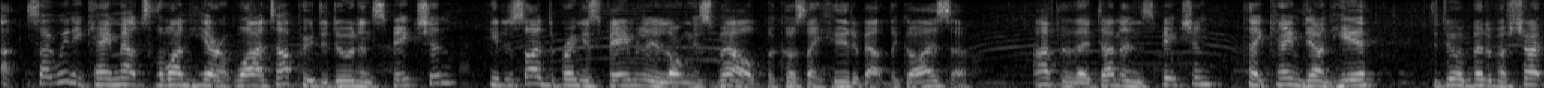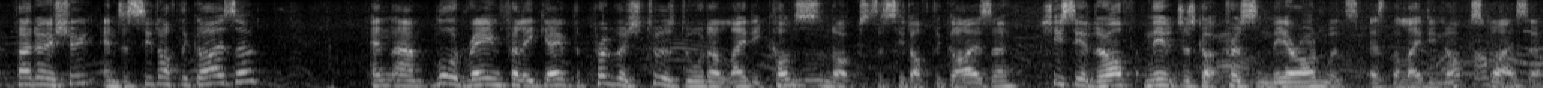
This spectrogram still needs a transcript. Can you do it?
Uh, so when he came out to the one here at Wai-O-Tapu to do an inspection, he decided to bring his family along as well because they heard about the geyser. After they'd done an inspection, they came down here to do a bit of a photo shoot and to set off the geyser. And um, Lord Ranfurly gave the privilege to his daughter, Lady Constance Knox, to set off the geyser. She set it off, and then it just got christened there onwards as the Lady Knox geyser.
